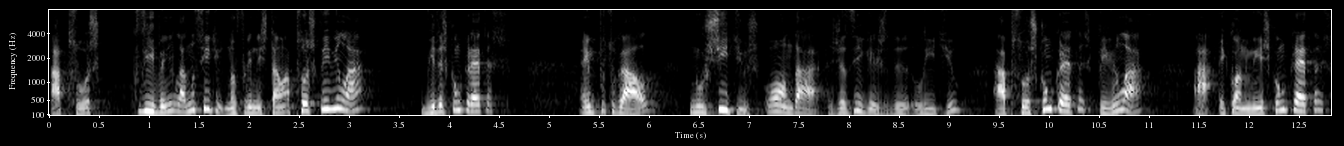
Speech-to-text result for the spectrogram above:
há pessoas que vivem lá no sítio. No Afeganistão há pessoas que vivem lá, vidas concretas. Em Portugal, nos sítios onde há jazigas de lítio, há pessoas concretas que vivem lá. Há economias concretas.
